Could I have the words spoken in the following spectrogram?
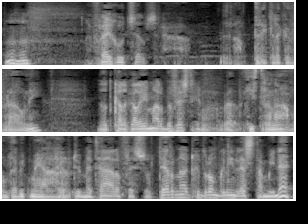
Mhm. Vrij goed zelfs. Dat is een aantrekkelijke vrouw, niet? Dat kan ik alleen maar bevestigen. Wel, gisteravond heb ik met haar... Hebt u met haar een fles Sautern uitgedronken in Lestamine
